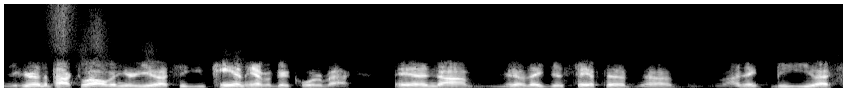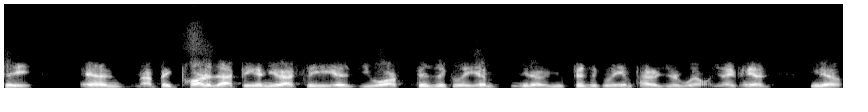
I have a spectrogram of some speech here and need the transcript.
if you're in the Pac-12 and you're USC, you can have a good quarterback, and uh, you know, they just have to, uh, I think, be USC. And a big part of that being USC is you are physically, you know, you physically impose your will. They've had, you know,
